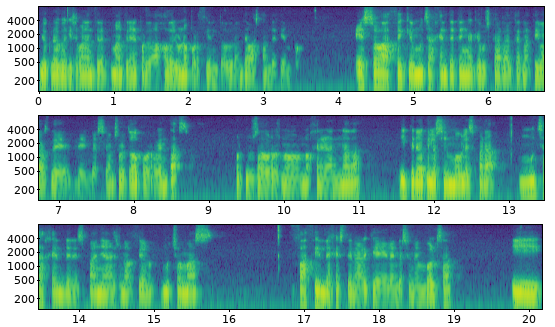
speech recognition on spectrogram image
yo creo que aquí se van a mantener por debajo del 1% durante bastante tiempo. Eso hace que mucha gente tenga que buscar alternativas de, inversión, sobre todo por rentas, porque sus ahorros no, no, generan nada. Y creo que los inmuebles para mucha gente en España es una opción mucho más fácil de gestionar que la inversión en bolsa. Y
